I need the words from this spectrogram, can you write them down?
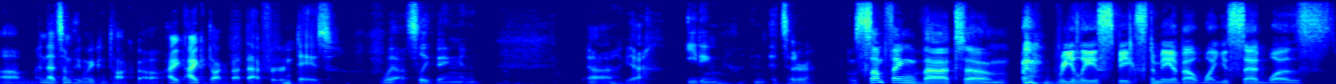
Um, and that's something we can talk about. I, I could talk about that for days without sleeping and, uh, yeah, eating, and etc. Something that um, really speaks to me about what you said was,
